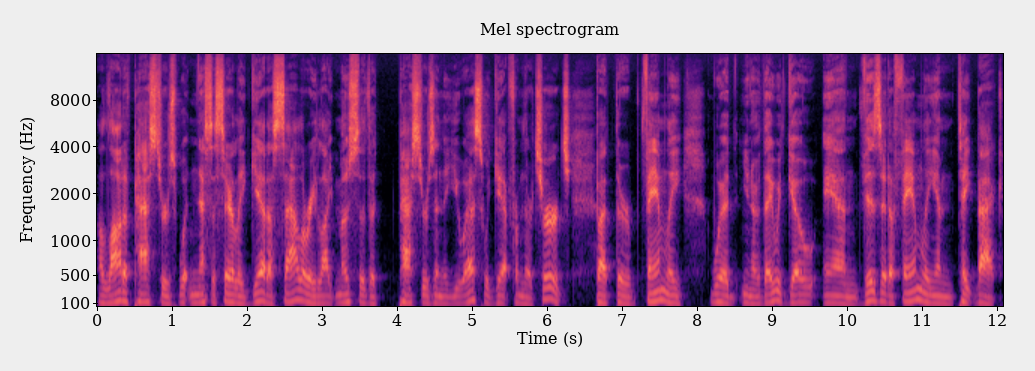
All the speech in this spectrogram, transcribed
a lot of pastors wouldn't necessarily get a salary like most of the pastors in the US would get from their church, but their family would, you know, they would go and visit a family and take back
